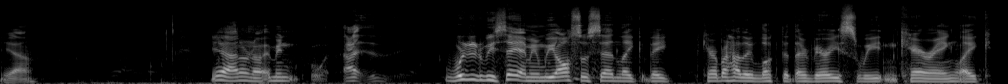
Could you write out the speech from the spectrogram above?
Yeah. Yeah, I don't know. I mean, I what did we say? I mean, we also said like they care about how they look, that they're very sweet and caring. Like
